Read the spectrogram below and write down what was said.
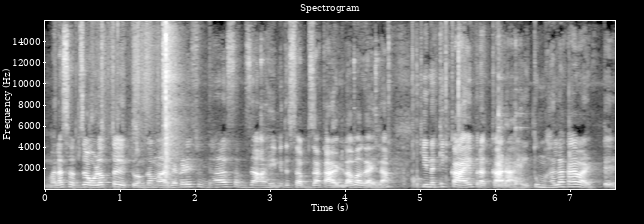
मला सब्जा ओळखता येतो. का माझ्याकडे सुद्धा हा सब्जा आहे. मी तर सब्जा काढला बघायला की नक्की काय प्रकार आहे. तुम्हाला काय वाटतंय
